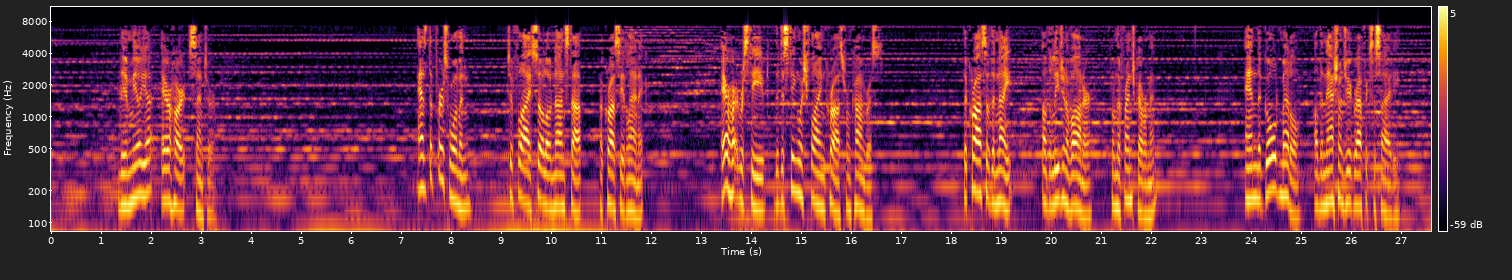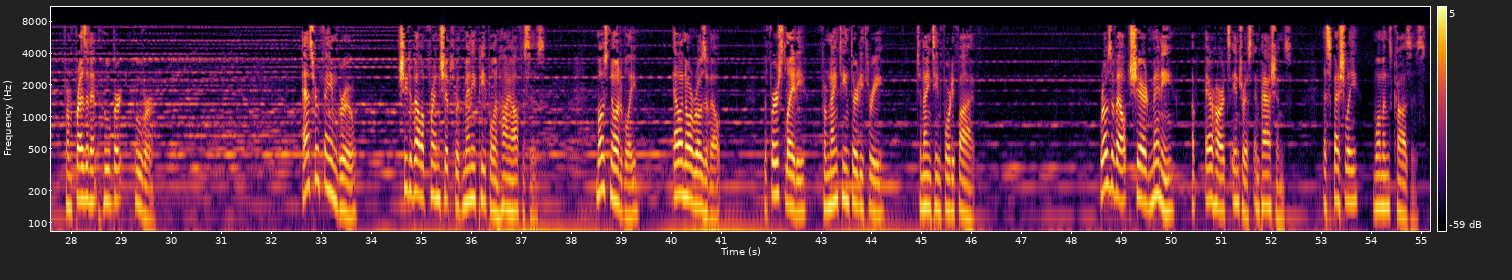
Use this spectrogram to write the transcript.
the Amelia Earhart Center. As the first woman to fly solo nonstop across the Atlantic, Earhart received the Distinguished Flying Cross from Congress, the Cross of the Knight of the Legion of Honor from the French government, and the Gold Medal of the National Geographic Society from President Herbert Hoover. As her fame grew, she developed friendships with many people in high offices most notably Eleanor Roosevelt, the First Lady from 1933 to 1945. Roosevelt shared many of Earhart's interests and passions, especially women's causes.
